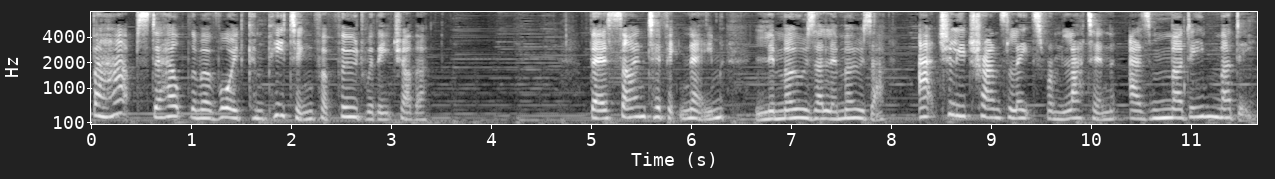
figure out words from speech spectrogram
perhaps to help them avoid competing for food with each other. Their scientific name, Limosa limosa, actually translates from Latin as muddy muddy.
